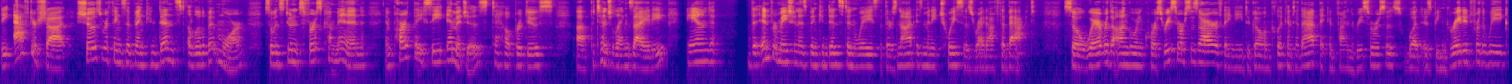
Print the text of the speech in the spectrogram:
The after shot shows where things have been condensed a little bit more. So when students first come in, in part they see images to help reduce uh, potential anxiety and the information has been condensed in ways that there's not as many choices right off the bat. So wherever the ongoing course resources are, if they need to go and click into that, they can find the resources, what is being graded for the week,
